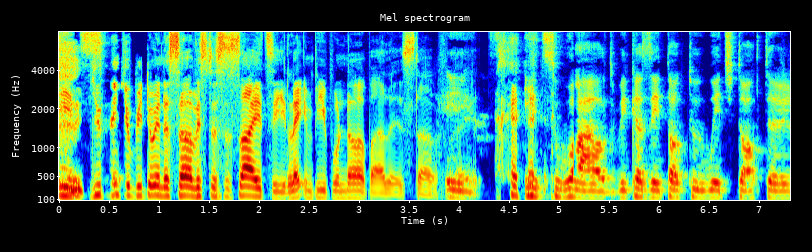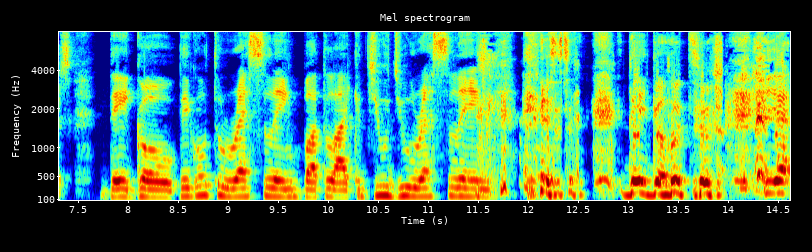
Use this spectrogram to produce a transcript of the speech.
it's you think you'll be doing a service to society, letting people know about this stuff. Right? it's, it's wild because they talk to witch doctors they go they go to wrestling but like juju wrestling they go to yeah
